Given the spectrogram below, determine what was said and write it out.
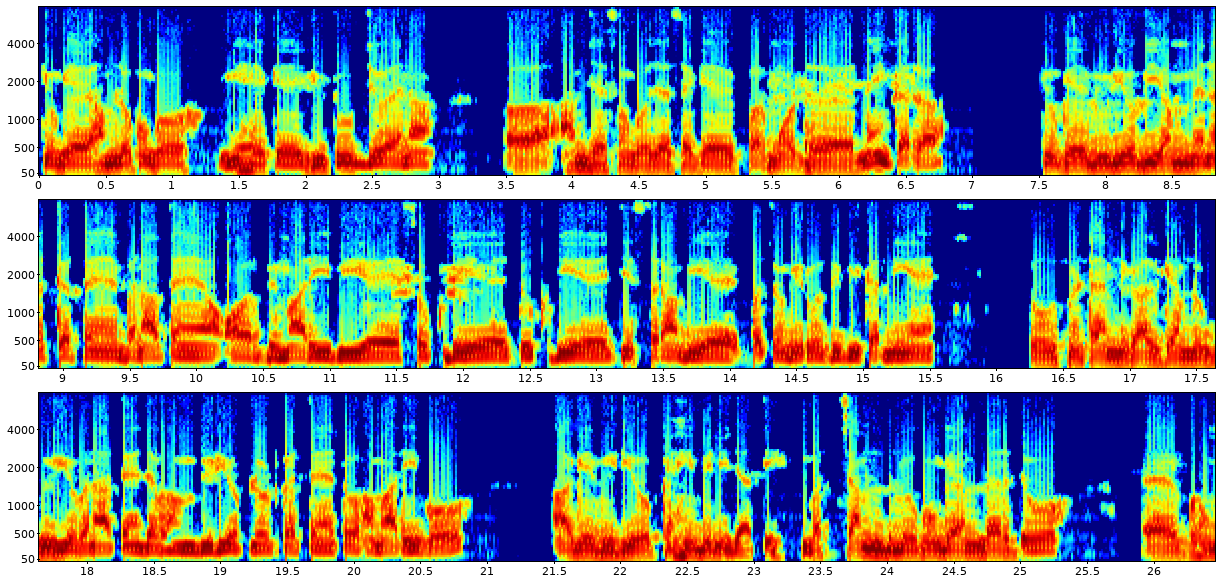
کیونکہ ہم لوگوں کو یہ ہے کہ یوٹیوب جو ہے نا ہم جیسوں کو جیسے کہ پرموٹ نہیں کر رہا۔ کیونکہ ویڈیو بھی ہم محنت کرتے ہیں، بناتے ہیں اور بیماری بھی ہے، سکھ بھی ہے، دکھ بھی ہے، جس طرح بھی ہے، بچوں کی روزی بھی کرنی ہے۔ تو اس میں ٹائم نکال کے ہم لوگ ویڈیو بناتے ہیں۔ جب ہم ویڈیو اپلوڈ کرتے ہیں تو ہماری وہ آگے ویڈیو کہیں بھی نہیں جاتی۔ بس چند لوگوں کے اندر جو گھوم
